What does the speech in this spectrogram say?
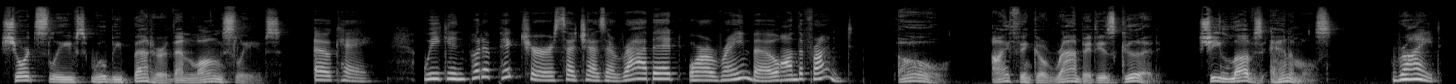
short sleeves will be better than long sleeves. Okay. We can put a picture such as a rabbit or a rainbow on the front. Oh, I think a rabbit is good. She loves animals. Right.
